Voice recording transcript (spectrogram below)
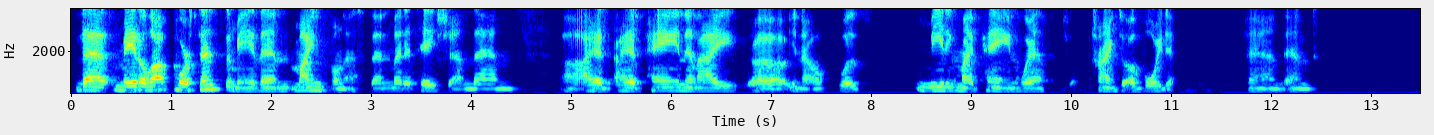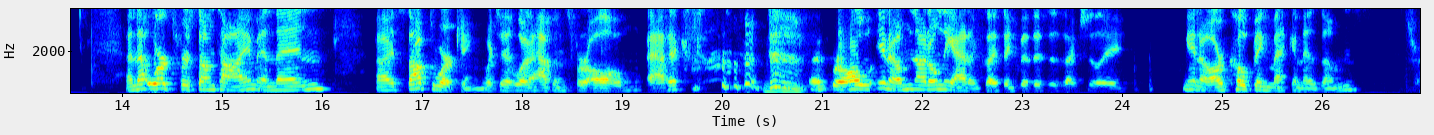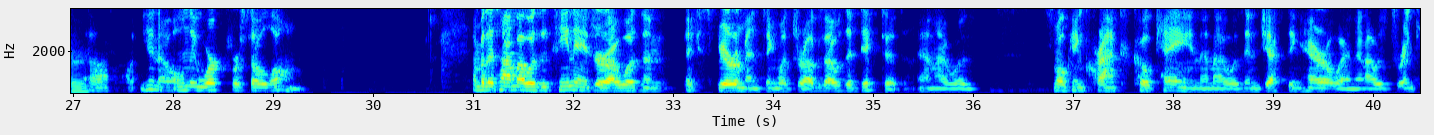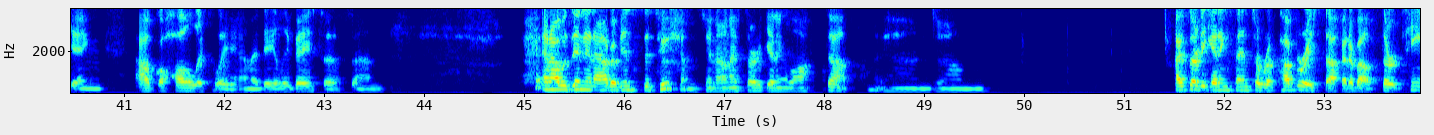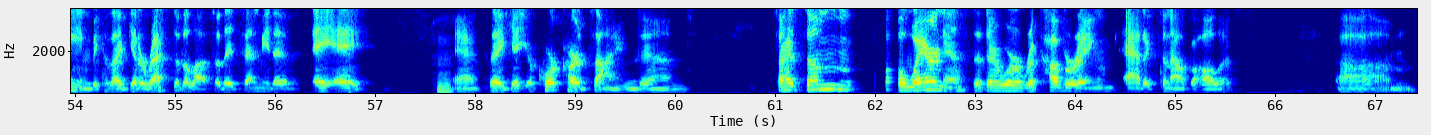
that made a lot more sense to me than mindfulness, than meditation, than uh, I had I had pain, and I uh, you know was meeting my pain with trying to avoid it and and and that worked for some time and then uh, it stopped working, which is what happens for all addicts. mm-hmm. for all, you know, not only addicts, I think that this is actually, you know, our coping mechanisms, sure. Uh, you know, only work for so long. And by the time I was a teenager, I wasn't experimenting with drugs. I was addicted and I was smoking crack cocaine and I was injecting heroin and I was drinking alcoholically on a daily basis. And and I was in and out of institutions, you know, and I started getting locked up. And um, I started getting sent to recovery stuff at about 13 because I'd get arrested a lot. So they'd send me to AA hmm. and say, get your court card signed. And so I had some awareness that there were recovering addicts and alcoholics. Um,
